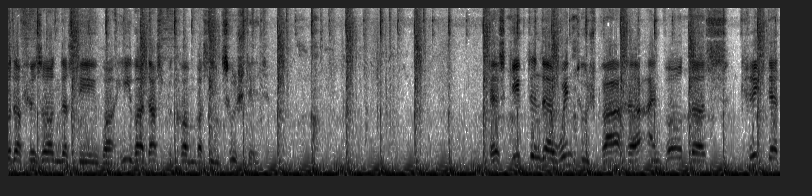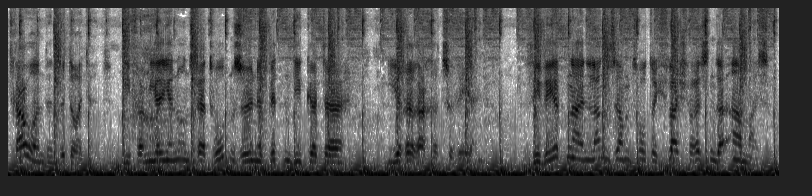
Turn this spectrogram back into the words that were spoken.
Nur dafür sorgen, dass die Wahiba das bekommen, was ihnen zusteht. Es gibt in der Wintu-Sprache ein Wort, das Krieg der Trauernden bedeutet. Die Familien unserer toten Söhne bitten die Götter, ihre Rache zu wählen. Sie wählten einen langsamen Tod durch fleischfressende Ameisen.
